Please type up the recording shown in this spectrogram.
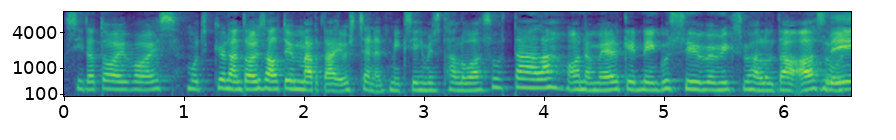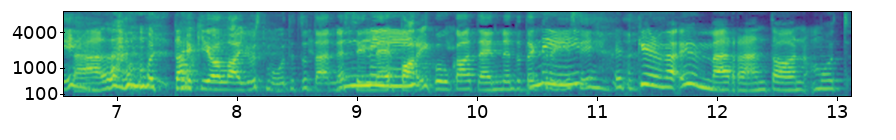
sitä toivois. Mutta kyllähän toisaalta ymmärtää just sen, että miksi ihmiset haluaa asua täällä. Onhan meilläkin niinku syy, miksi me halutaan asua niin. täällä. Mutta... Mekin ollaan just muutettu tänne niin. silleen pari kuukautta ennen tätä niin. kriisiä. Et kyllä mä ymmärrän ton, mutta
